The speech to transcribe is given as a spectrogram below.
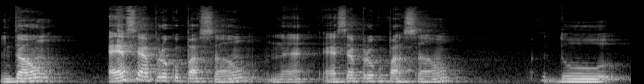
Então essa é a preocupação, né? Essa é a preocupação do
